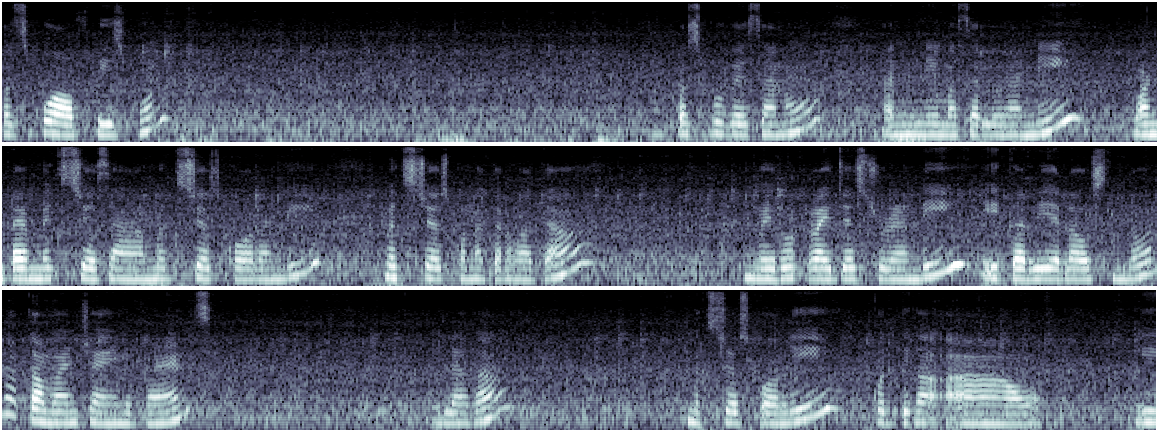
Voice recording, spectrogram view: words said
పసుపు హాఫ్ టీ స్పూన్. పసుపు వేసాను. అన్ని మసాలాలన్నీ వన్ టైం మిక్స్ చేసా మిక్స్ చేసుకోవాలండి. మిక్స్ చేసుకున్న తర్వాత మీరు ట్రై చేసి చూడండి ఈ కర్రీ ఎలా వస్తుందో నాకు కమెంట్ చేయండి ఫ్రెండ్స్. ఇలాగా మిక్స్ చేసుకోవాలి. కొద్దిగా ఈ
